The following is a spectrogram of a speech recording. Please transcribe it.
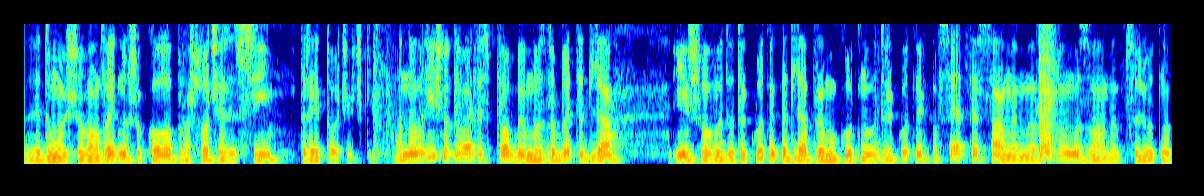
Я думаю, що вам видно, що коло пройшло через всі три точечки. Аналогічно, давайте спробуємо зробити для іншого виду трикутника, для прямокутного трикутника. Все те саме ми робимо з вами абсолютно.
